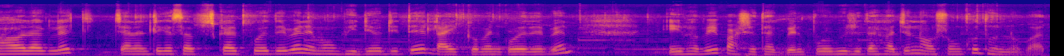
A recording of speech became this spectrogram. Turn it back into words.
ভালো লাগলে চ্যানেলটিকে সাবস্ক্রাইব করে দেবেন এবং ভিডিওটিতে লাইক কমেন্ট করে দেবেন। এইভাবেই পাশে থাকবেন। পুরো ভিডিও দেখার জন্য অসংখ্য ধন্যবাদ।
